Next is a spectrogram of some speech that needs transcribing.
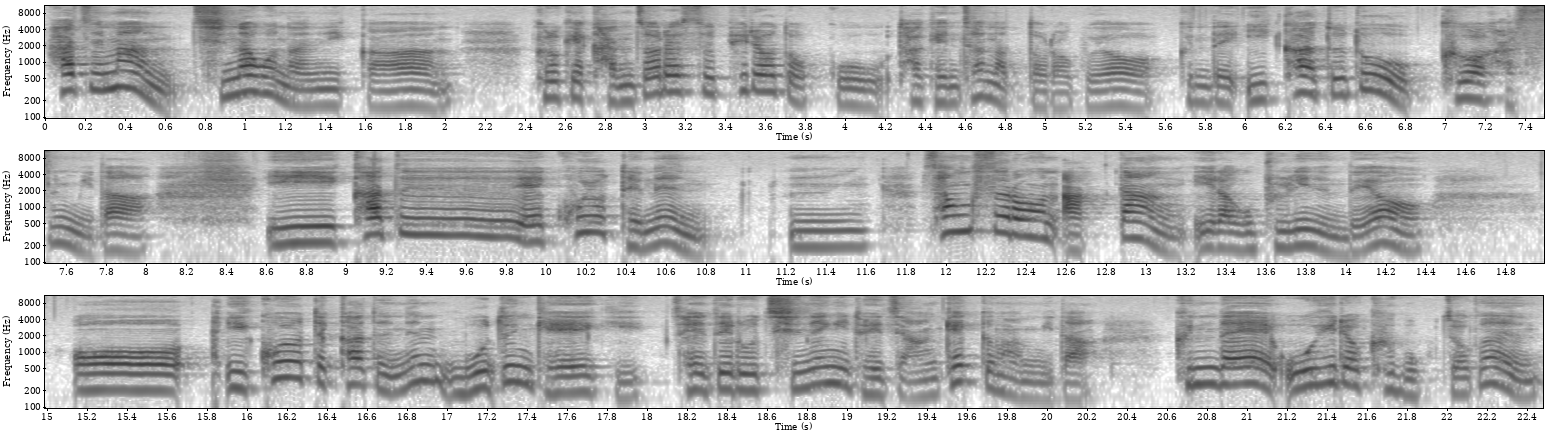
하지만 지나고 나니까 그렇게 간절했을 필요도 없고 다 괜찮았더라고요. 근데 이 카드도 그와 같습니다. 이 카드의 코요테는 음, 성스러운 악당이라고 불리는데요. 어, 이 코요테 카드는 모든 계획이 제대로 진행이 되지 않게끔 합니다. 근데 오히려 그 목적은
